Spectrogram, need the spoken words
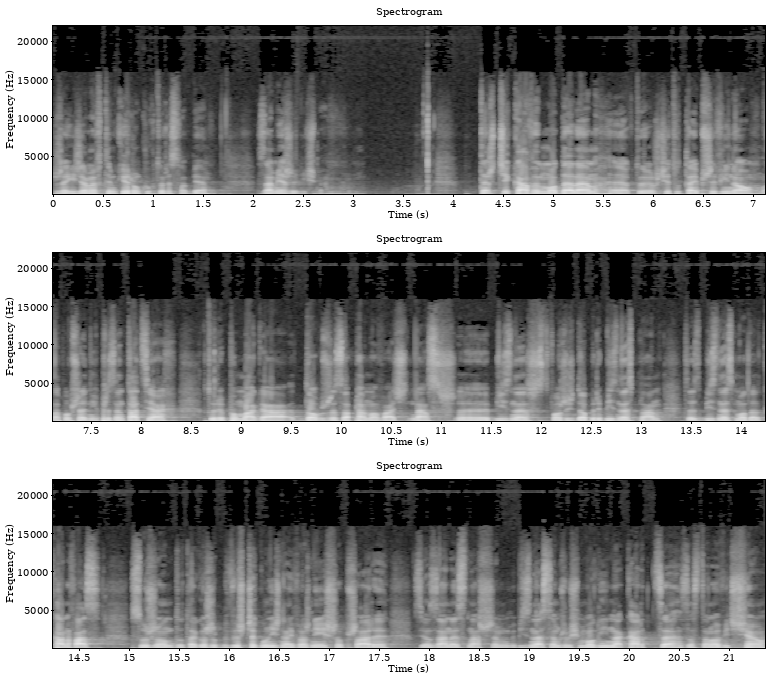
że idziemy w tym kierunku, który sobie zamierzyliśmy. Też ciekawym modelem, e, który już się tutaj przywinął na poprzednich prezentacjach, który pomaga dobrze zaplanować nasz e, biznes, stworzyć dobry biznesplan, to jest biznes model Canvas. Służy on do tego, żeby wyszczególnić najważniejsze obszary związane z naszym biznesem, żebyśmy mogli na kartce zastanowić się,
